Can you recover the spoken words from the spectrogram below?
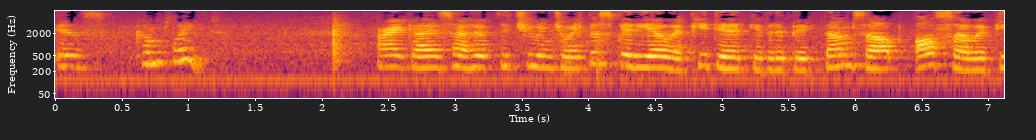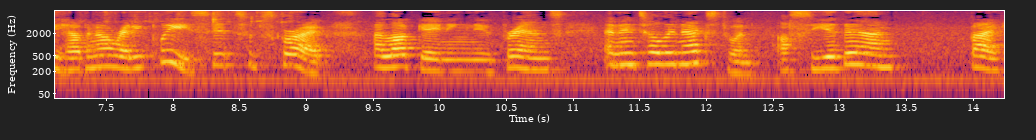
Is complete. Alright guys, I hope that you enjoyed this video. If you did, give it a big thumbs up. Also, if you haven't already, please hit subscribe. I love gaining new friends. And until the next one, I'll see you then. Bye.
